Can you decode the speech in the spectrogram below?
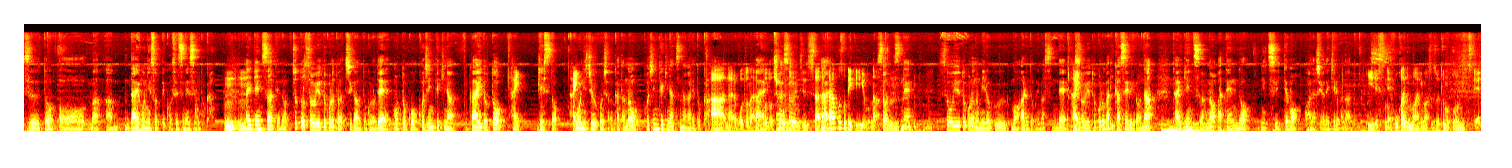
ずーっと、おーまあ、あ台本に沿ってこう説明するとか、うんうん。体験ツアーっていうのはちょっとそういうところとは違うところでもっとこう個人的なガイドとはい。ゲスト、はい。訪日旅行者の方の個人的なつながりとか。ああなるほどなるほど、はい。少人数ツアーだからこそできるような、そうですね。んうんそういうところの魅力もあると思いますんで、はい。そういうところが活かせるような体験ツアーのアテンドについてもお話ができればなと。うんいいですね。他にもあります？それともこの3つで。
